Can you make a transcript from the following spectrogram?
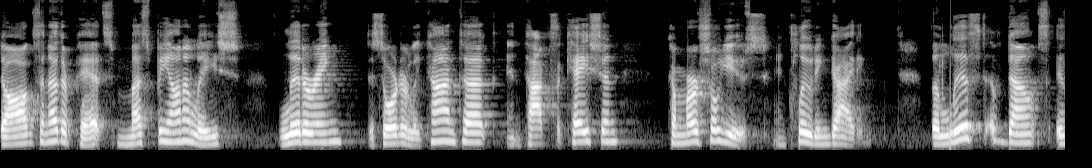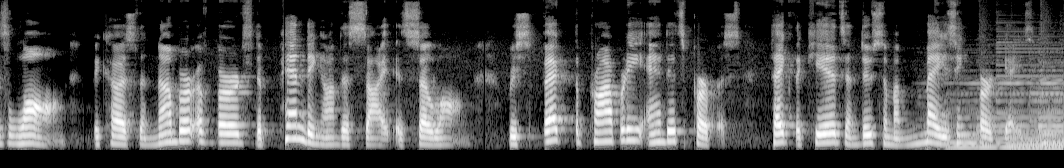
dogs, and other pets must be on a leash, littering, disorderly conduct, intoxication, commercial use, including guiding. The list of don'ts is long because the number of birds depending on this site is so long. Respect the property and its purpose. Take the kids and do some amazing bird gazing.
